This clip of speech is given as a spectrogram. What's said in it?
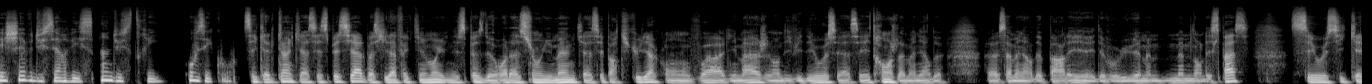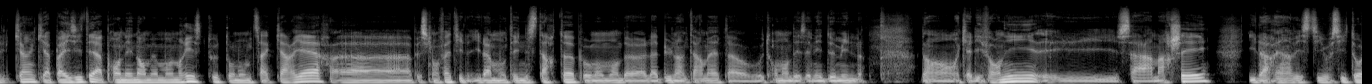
est chef du service industrie échos. C'est quelqu'un qui est assez spécial parce qu'il a effectivement une espèce de relation humaine qui est assez particulière. Quand on voit à l'image dans des vidéos, c'est assez étrange la manière de, euh, sa manière de parler et d'évoluer même, dans l'espace. C'est aussi quelqu'un qui n'a pas hésité à prendre énormément de risques tout au long de sa carrière euh, parce qu'en fait, il, a monté une start-up au moment de la bulle Internet au tournant des années 2000 dans, en Californie et ça a marché. Il a réinvesti aussitôt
